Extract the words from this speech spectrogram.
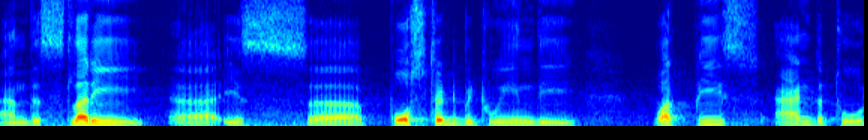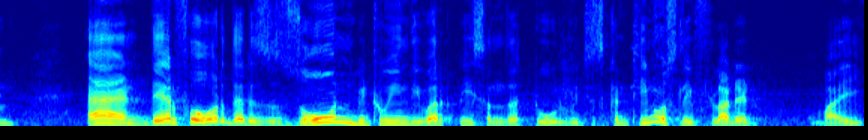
and the slurry uh, is uh, posted between the workpiece and the tool and therefore, there is a zone between the workpiece and the tool which is continuously flooded by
